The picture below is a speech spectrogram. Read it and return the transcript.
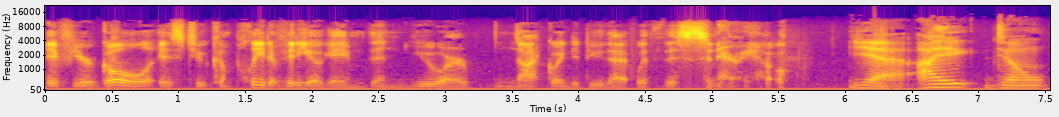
If your goal is to complete a video game, then you are not going to do that with this scenario. Yeah, I don't.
